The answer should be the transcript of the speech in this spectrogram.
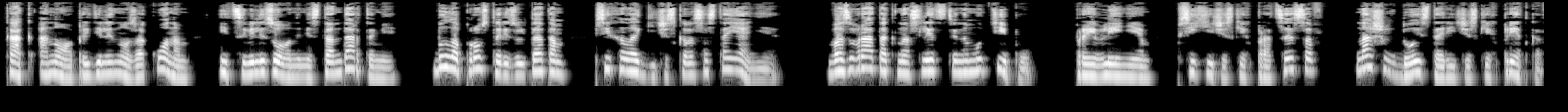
как оно определено законом и цивилизованными стандартами, было просто результатом психологического состояния, возврата к наследственному типу, проявлением психических процессов наших доисторических предков.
